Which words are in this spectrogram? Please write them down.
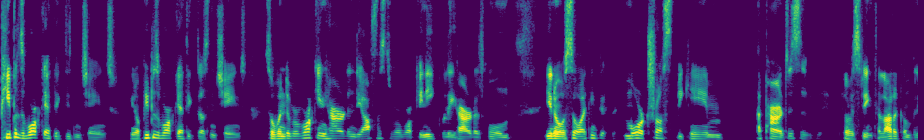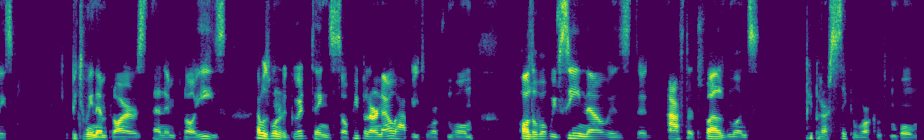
people's work ethic didn't change. You know, people's work ethic doesn't change. So when they were working hard in the office, they were working equally hard at home. You know, so I think that more trust became apparent. This is, I was speaking to a lot of companies between employers and employees. That was one of the good things. So people are now happy to work from home. Although what we've seen now is that after 12 months, people are sick of working from home.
